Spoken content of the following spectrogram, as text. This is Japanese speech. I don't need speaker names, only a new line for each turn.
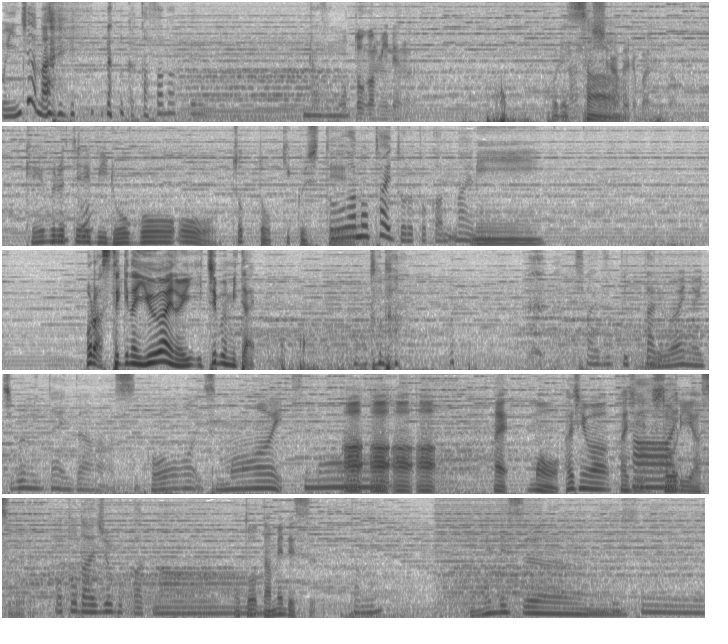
もいいんじゃない？なんか重なってる。謎の
音が見れない。
これさケーブルテレビロゴをちょっと大きくして
動画のタイトルとかないの？
ほら素敵な UI の一部みたい。
本当だ。サイズぴったり。
UI の一部みたいだ。すごいすごい。
すごい。
ああああはい。もう配信は開始しておりやす
音大丈夫かな？
音ダメです。
ダメ？
ダメです。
